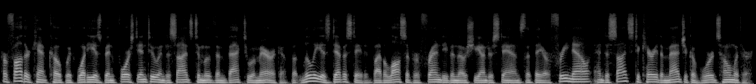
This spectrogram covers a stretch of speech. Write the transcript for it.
Her father can't cope with what he has been forced into and decides to move them back to America, but Lily is devastated by the loss of her friend even though she understands that they are free now and decides to carry the magic of words home with her,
